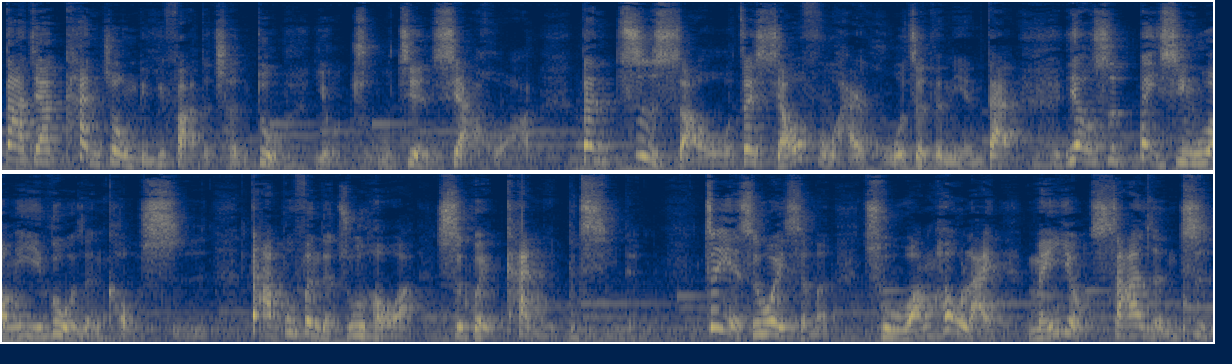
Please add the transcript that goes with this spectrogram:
大家看重礼法的程度有逐渐下滑，但至少我在小府还活着的年代，要是背信忘义落人口实，大部分的诸侯啊是会看你不起的。这也是为什么楚王后来没有杀人质，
